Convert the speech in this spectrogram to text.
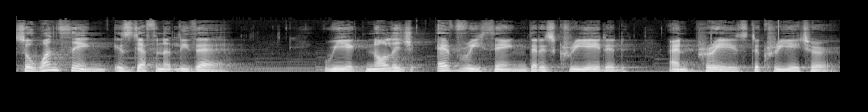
So, one thing is definitely there. We acknowledge everything that is created and praise the Creator.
